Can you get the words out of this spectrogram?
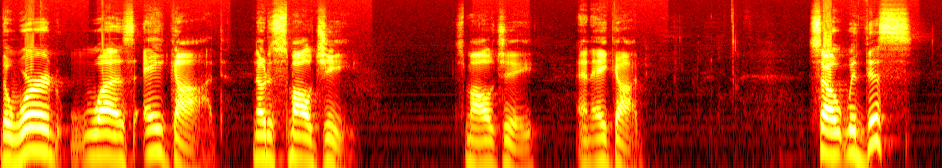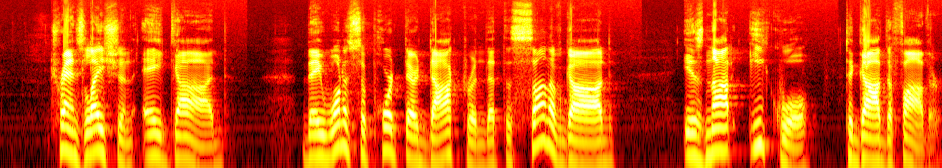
the Word was a God. Notice small g, small g, and a God. So, with this translation, a God, they want to support their doctrine that the Son of God is not equal to God the Father.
